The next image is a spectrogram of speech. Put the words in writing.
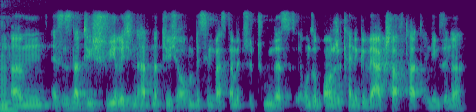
Hm. Ähm, es ist natürlich schwierig und hat natürlich auch ein bisschen was damit zu tun, dass unsere Branche keine Gewerkschaft hat in dem Sinne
